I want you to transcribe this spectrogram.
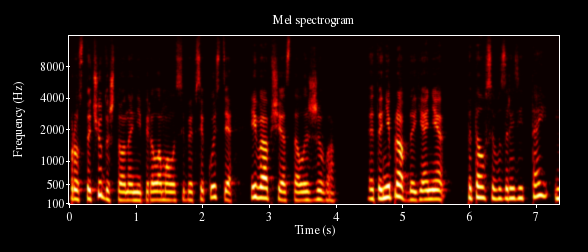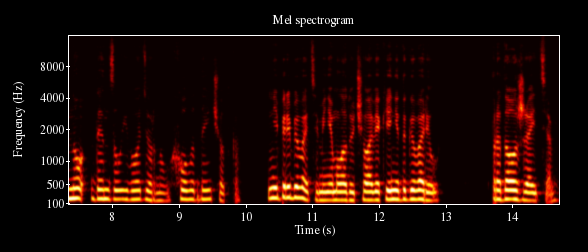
Просто чудо, что она не переломала себе все кости и вообще осталась жива. «Это неправда, я не...» Пытался возразить Тай, но Дензел его одернул, холодно и четко. «Не перебивайте меня, молодой человек, я не договорил». «Продолжайте»,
